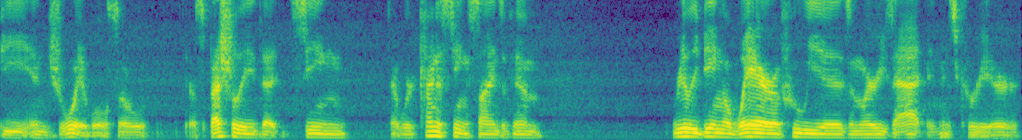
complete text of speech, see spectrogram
be enjoyable. So, especially that seeing that we're kind of seeing signs of him really being aware of who he is and where he's at in his career.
